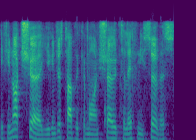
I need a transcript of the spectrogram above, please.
If you're not sure, you can just type the command show telephony service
